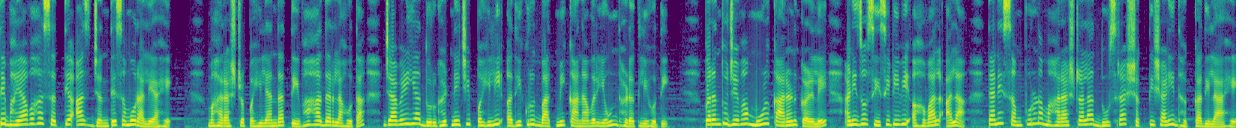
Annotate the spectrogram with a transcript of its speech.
ते भयावह सत्य आज जनतेसमोर आले आहे. महाराष्ट्र पहिल्यांदा तेव्हा हादरला होता ज्यावेळी या दुर्घटनेची पहिली अधिकृत बातमी कानावर येऊन धडकली होती. परंतु जेव्हा मूळ कारण कळले आणि जो सीसीटीव्ही अहवाल आला त्याने संपूर्ण महाराष्ट्राला दुसरा शक्तिशाली धक्का दिला आहे.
